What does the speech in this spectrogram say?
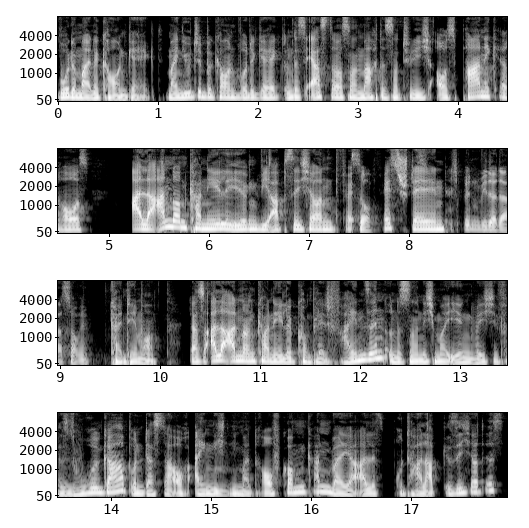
wurde mein Account gehackt. Mein YouTube-Account wurde gehackt und das Erste, was man macht, ist natürlich aus Panik heraus alle anderen Kanäle irgendwie absichern, fe So. feststellen, Ich bin wieder da, sorry. kein Thema, dass alle anderen Kanäle komplett fein sind und es noch nicht mal irgendwelche Versuche gab und dass da auch eigentlich Mhm. niemand draufkommen kann, weil ja alles brutal abgesichert ist.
